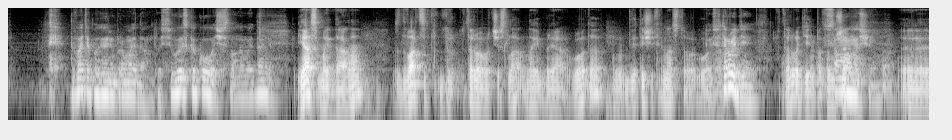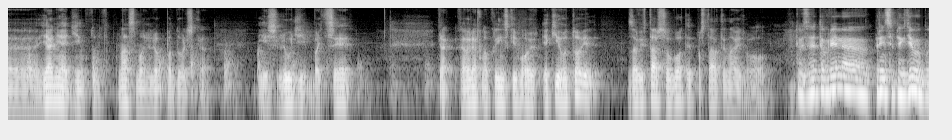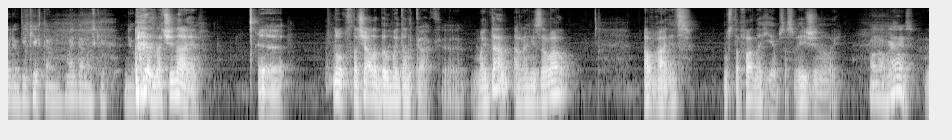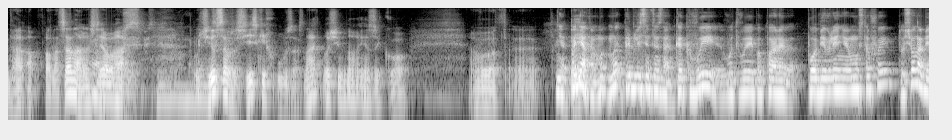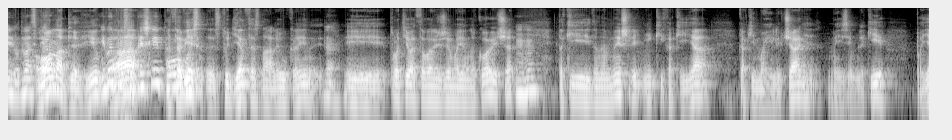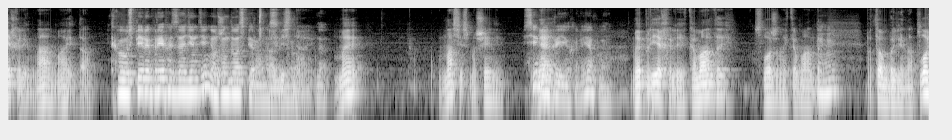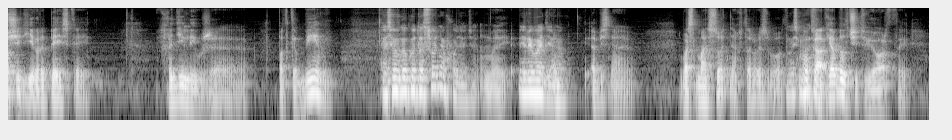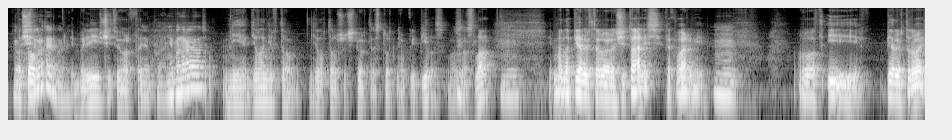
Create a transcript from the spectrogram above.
Давайте поговорим про Майдан. То есть вы с какого числа на Майдане? Я с Майдана с 22 числа ноября года 2013 года. То есть второй день? Второй день, потому С что начала. Э, я не один тут. Нас Могилев Подольска. Есть люди, бойцы, як говорять на українській мові, які готові за вівтар суботи поставити навіть голову. То есть за это время, в принципе, где вы были? В каких там майдановских делах? Начиная. Э, ну, сначала был Майдан как? Э, Майдан организовал афганец Мустафа Нагем со своей женой. Он афганец? Да, а по национальности а, афганец. Учился в российских вузах, знает очень много языков. Вот. Нет, понятно, мы, мы приблизительно знаем, как вы, вот вы попали по объявлению Мустафы, то есть он объявил 21 Он объявил, И вы да, просто пришли по... Это весь студенты знали Украины. Да. И против этого режима Януковича угу. такие единомышленники, как и я, как и могилевчане, мои земляки, поехали на Майдан. Так вы успели приехать за один день? Он же на 21 нас Объясняю. Да. Мы, у нас есть машины. Семьи приехали, я понял. Мы приехали командой, сложенной командой. Угу. Потом были на площади европейской. Ходили уже под кабин. То есть вы в какую-то сотню входите? Мы... Или в отдельно? Объясняю. Восьмая сотня, второй взвод. Восьмая ну как, я был четвертый. Вы Потом... четвертой были? Были в четвертой. Не понравилось? Нет, дело не в том. Дело в том, что четвертая сотня укрепилась, возросла. Mm-hmm. И мы на первый, второй рассчитались, как в армии. Mm-hmm. Вот. И первый, второй,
